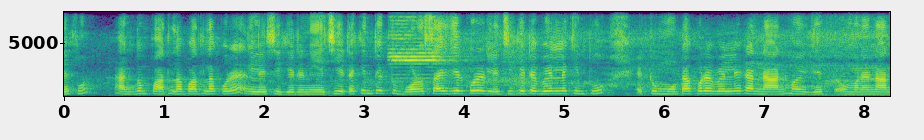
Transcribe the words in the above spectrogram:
দেখুন, একদম পাতলা পাতলা করে লেচি কেটে নিয়েছি। এটা কিন্তু একটু বড় সাইজের করে লেচি কেটে বেললে কিন্তু একটু মোটা করে বেললে এটা নান হয়ে যেত মানে নান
